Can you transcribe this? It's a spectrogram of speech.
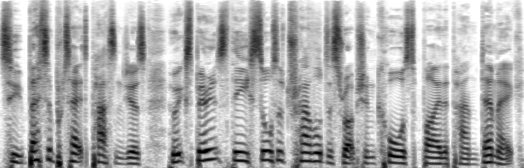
to better protect passengers who experience the sort of travel disruption caused by the pandemic.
